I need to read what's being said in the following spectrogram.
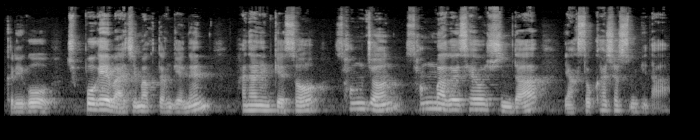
그리고 축복의 마지막 단계는 하나님께서 성전, 성막을 세워주신다 약속하셨습니다.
